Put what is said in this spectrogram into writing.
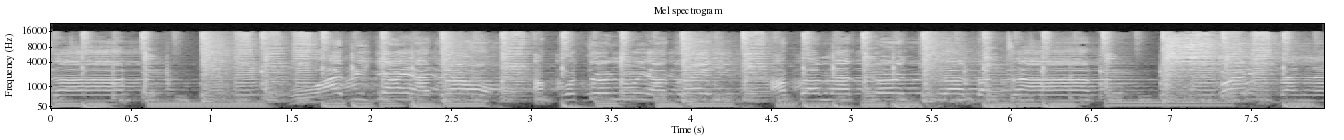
tra bata. O Abidjan ya tra, a Cotonou ya tra, a Bamako tra bata. Waribana,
